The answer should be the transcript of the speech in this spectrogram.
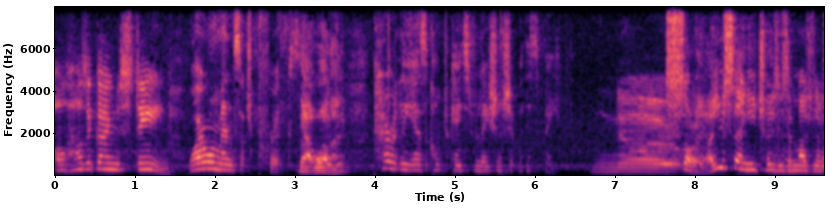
Oh, how's it going with Steve? Why are all men such pricks? That one, eh? Apparently, he has a complicated relationship with his faith. No. Sorry, are you saying he chose his imaginary...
